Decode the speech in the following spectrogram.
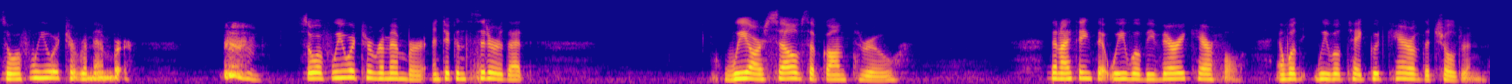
So if we were to remember, so if we were to remember and to consider that we ourselves have gone through, then I think that we will be very careful and we'll, we will take good care of the children.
